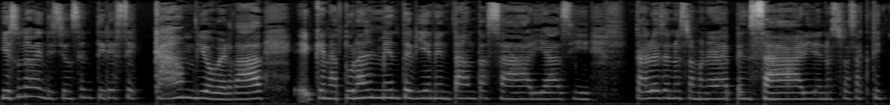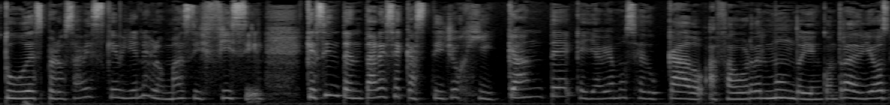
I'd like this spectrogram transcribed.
y es una bendición sentir ese cambio, ¿verdad? Eh, que naturalmente viene en tantas áreas y tal vez de nuestra manera de pensar y de nuestras actitudes, pero ¿sabes qué viene lo más difícil? Que es intentar ese castillo gigante que ya habíamos educado a favor del mundo y en contra de Dios,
